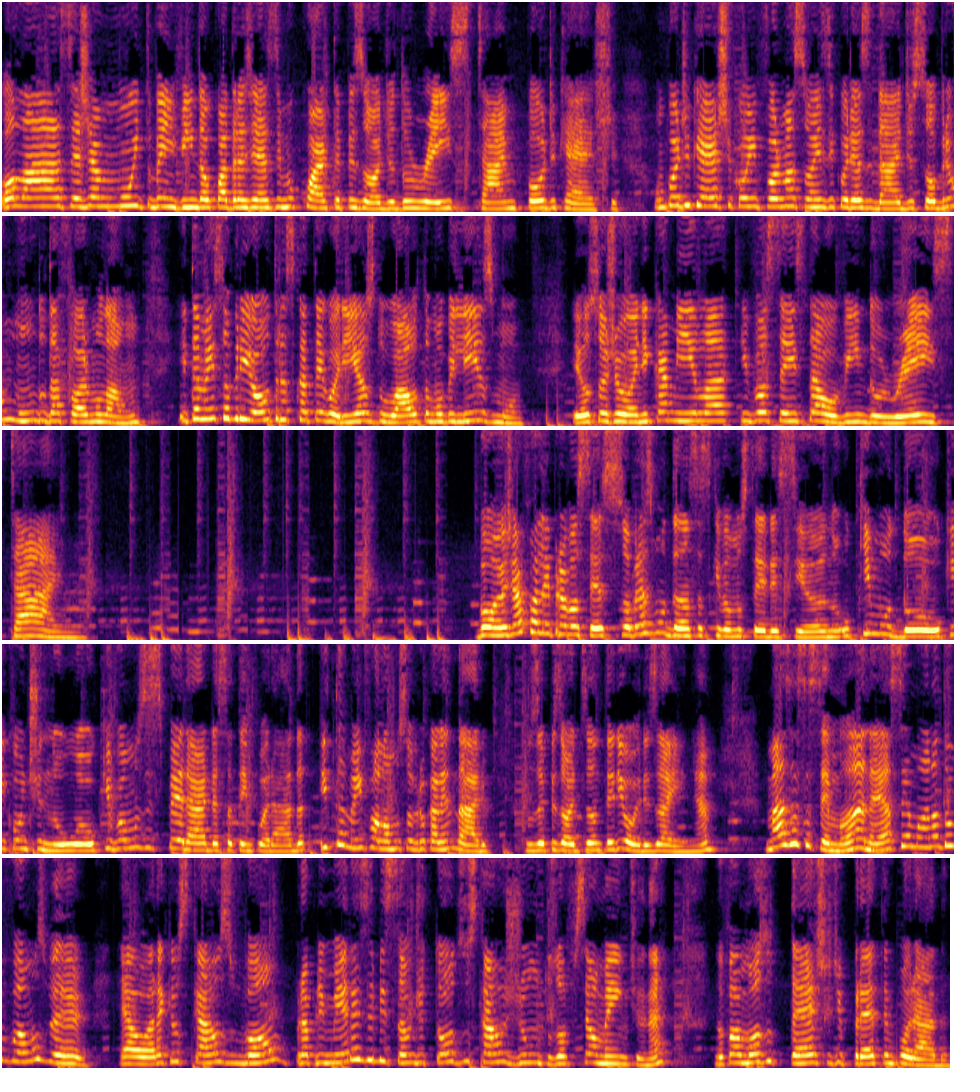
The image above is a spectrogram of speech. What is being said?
Olá, seja muito bem-vindo ao 44º episódio do Race Time Podcast, um podcast com informações e curiosidades sobre o mundo da Fórmula 1 e também sobre outras categorias do automobilismo. Eu sou Joane Camila e você está ouvindo Race Time. Bom, eu já falei para vocês sobre as mudanças que vamos ter esse ano, o que mudou, o que continua, o que vamos esperar dessa temporada e também falamos sobre o calendário nos episódios anteriores aí, né? Mas essa semana é a semana do vamos ver. É a hora que os carros vão para a primeira exibição de todos os carros juntos, oficialmente, né? No famoso teste de pré-temporada.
